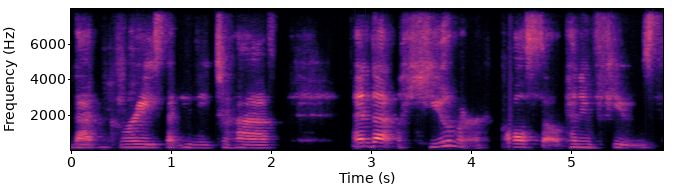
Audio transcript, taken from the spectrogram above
that grace that you need to have, and that humor also can infuse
